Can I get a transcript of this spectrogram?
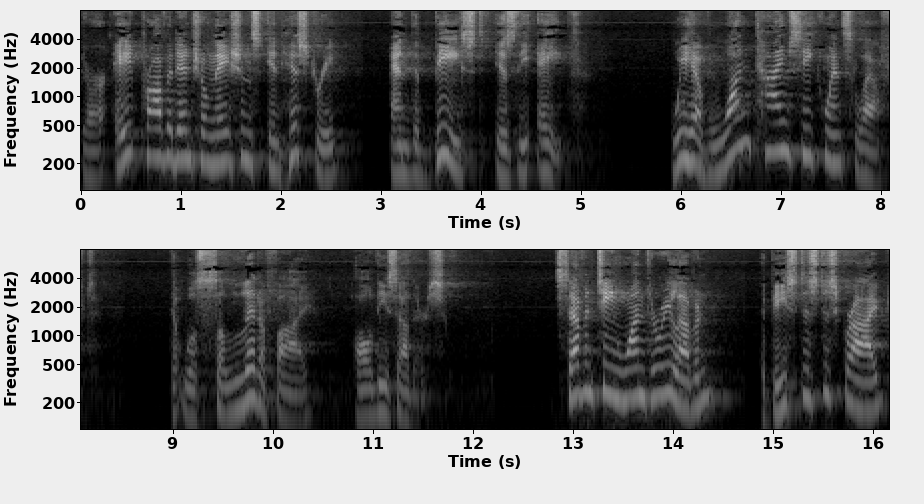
there are eight providential nations in history, and the beast is the eighth. We have one time sequence left that will solidify all these others. 17, 1 through 11, the beast is described.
